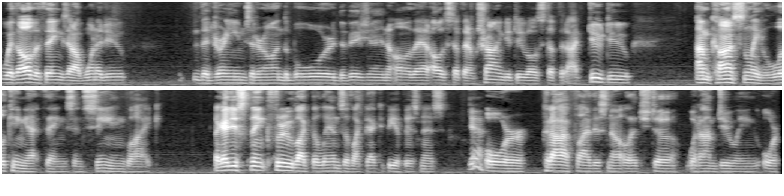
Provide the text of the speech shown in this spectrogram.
with all the things that I want to do, the dreams that are on the board, the vision, all that, all the stuff that I'm trying to do, all the stuff that I do do, I'm constantly looking at things and seeing like like I just think through like the lens of like that could be a business. Yeah. Or could I apply this knowledge to what I'm doing? Or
